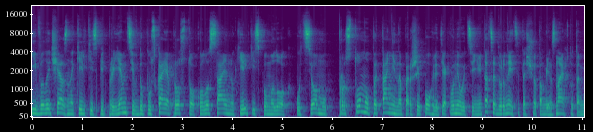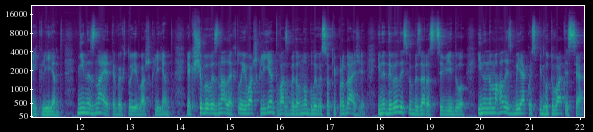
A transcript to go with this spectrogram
І величезна кількість підприємців допускає просто колосальну кількість помилок у цьому простому питанні на перший погляд, як вони оцінюють. Та це дурниця, та що там я знаю, хто там мій клієнт. Ні, не знаєте ви, хто є ваш клієнт. Якщо би ви знали, хто є ваш клієнт, у вас би давно були високі продажі. І не дивились ви би зараз це відео, і не намагались би якось підготуватися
